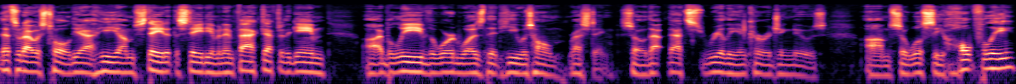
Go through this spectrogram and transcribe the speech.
That's what I was told. Yeah, he um, stayed at the stadium, and in fact, after the game, uh, I believe the word was that he was home resting. So that that's really encouraging news. Um, so we'll see. Hopefully,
